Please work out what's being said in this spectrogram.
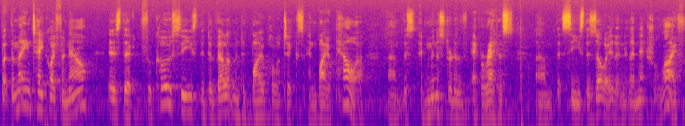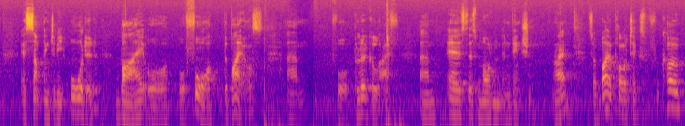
But the main takeaway for now is that Foucault sees the development of biopolitics and biopower, um, this administrative apparatus um, that sees the zoe, the, the natural life, as something to be ordered by or, or for the bios, um, for political life, um, as this modern invention, right? So biopolitics for Foucault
